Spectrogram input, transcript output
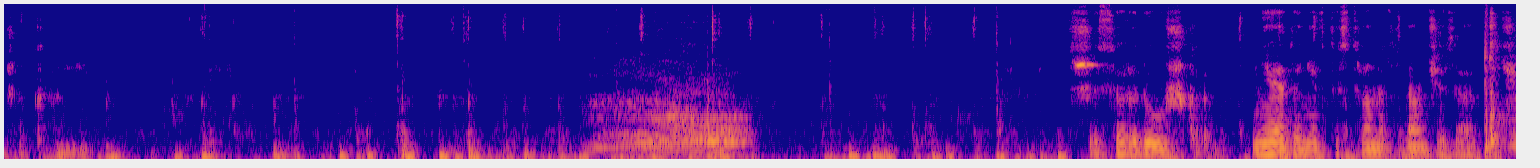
czekaj. Trzy serduszka. Nie, to nie w tę stronę, to dam się zabić.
